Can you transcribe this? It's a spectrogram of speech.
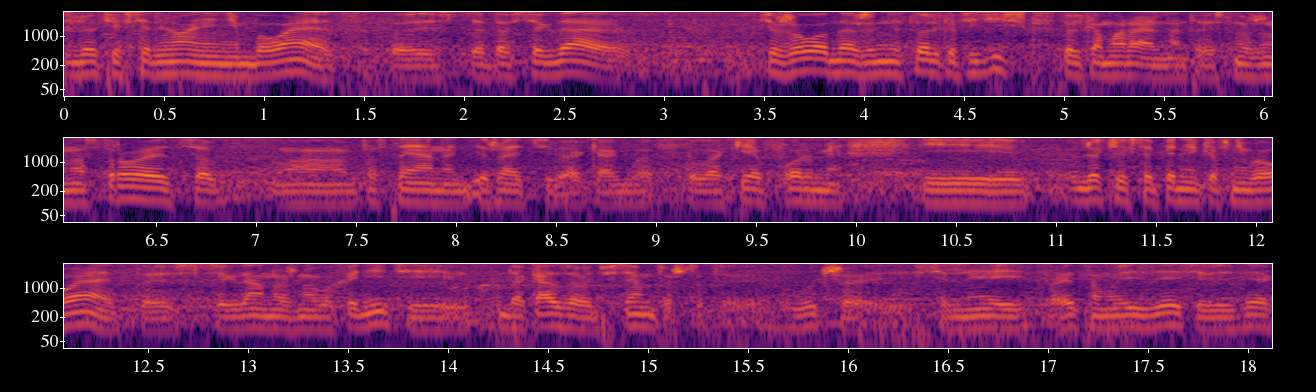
Легких соревнований не бывает. То есть это всегда тяжело даже не столько физически, сколько морально. То есть нужно настроиться, а, постоянно держать себя как бы в кулаке, в форме. И легких соперников не бывает. То есть всегда нужно выходить и доказывать всем то, что ты лучше и сильнее. Поэтому и здесь, и везде.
